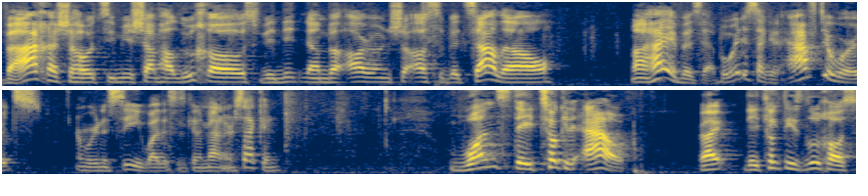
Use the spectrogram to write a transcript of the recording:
V'acha shahotzi misham haluchos v'nitnam ba'aron sha'asa b'zeh. But wait a second. Afterwards, and we're going to see why this is going to matter in a second. Once they took it out, right? They took these luchos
